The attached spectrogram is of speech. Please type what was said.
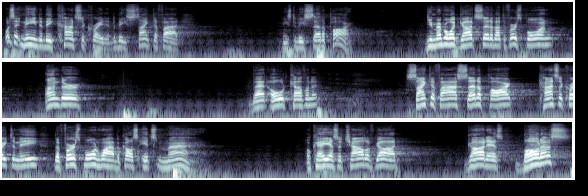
What does it mean to be consecrated, to be sanctified? It means to be set apart. Do you remember what God said about the firstborn under that old covenant? Sanctify, set apart, consecrate to me the firstborn. Why? Because it's mine. Okay, as a child of God, God has bought us.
